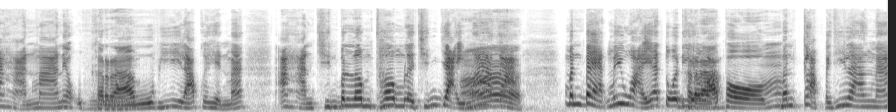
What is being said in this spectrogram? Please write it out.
อาหารมาเนี่ย โอ้โหครับพี่รับเคยเห็นไหมอาหารชิ้นเบอเริ่มเทิมเลยชิ้นใหญ่มากอะอ่ มันแบกไม่ไหวอะตัวคเดียวรัอะบผมมันกลับไปที่รังนะ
